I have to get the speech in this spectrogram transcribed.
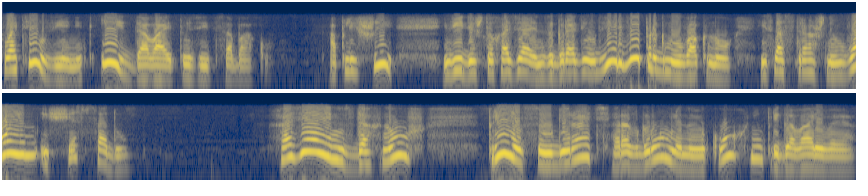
схватил веник и давай тузить собаку. А Плеши, видя, что хозяин загородил дверь, выпрыгнул в окно и со страшным воем исчез в саду. Хозяин, вздохнув, принялся убирать разгромленную кухню, приговаривая,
